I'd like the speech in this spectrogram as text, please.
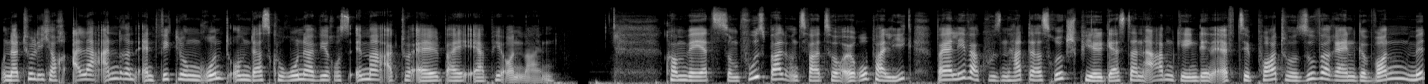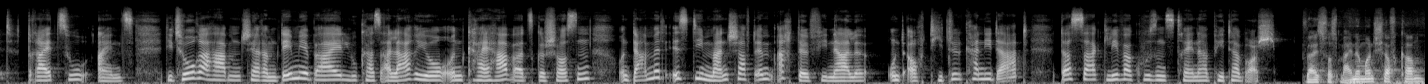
Und natürlich auch alle anderen Entwicklungen rund um das Coronavirus Infos immer aktuell bei RP Online. Kommen wir jetzt zum Fußball und zwar zur Europa League. Bayer Leverkusen hat das Rückspiel gestern Abend gegen den FC Porto souverän gewonnen mit 3 zu 1. Die Tore haben Cerem Demirbay, Lukas Alario und Kai Havertz geschossen und damit ist die Mannschaft im Achtelfinale und auch Titelkandidat. Das sagt Leverkusens Trainer Peter Bosch. Weiß, was meine Mannschaft kann.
